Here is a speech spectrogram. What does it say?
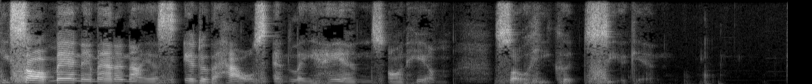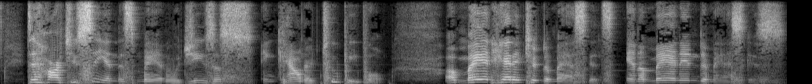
he saw a man named Ananias enter the house and lay hands on him so he could see again. Dear heart, you see in this man where Jesus encountered two people a man heading to Damascus and a man in Damascus.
